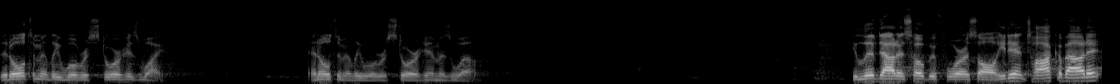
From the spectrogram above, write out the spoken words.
that ultimately will restore his wife and ultimately will restore him as well. He lived out his hope before us all. He didn't talk about it,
